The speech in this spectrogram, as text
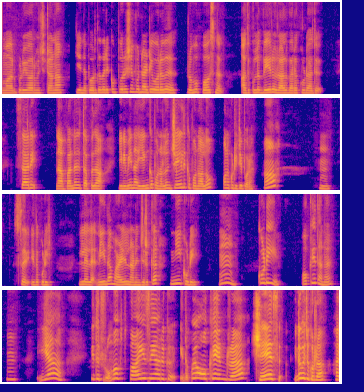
மறுபடியும் ஆரம்பிச்சிட்டானா? என்னை பொறுத்த வரைக்கும் புருஷன் பொண்டாட்டி உறவு ரொம்ப பர்சனல் அதுக்குள்ளே வேறொரு ஆள் வரக்கூடாது. சரி நான் பண்ணது தப்பு தான் இனிமேல் நான் எங்கே போனாலும் ஜெயிலுக்கு போனாலும் உன்னை கூட்டிகிட்டே போகிறேன் ஆ? ம் சரி இதை குடி. இல்லை இல்லை நீ தான் மழையில் நனைஞ்சிருக்க. நீ குடி. ம் குடி. ஓகே தானே? ம். ஏன் இது ரொம்ப ஸ்பைஸியாக இருக்குது இதை போய் ஓகேன்ற. சேஸ் இன்னும் கொஞ்சம் குடுறா? ஐ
